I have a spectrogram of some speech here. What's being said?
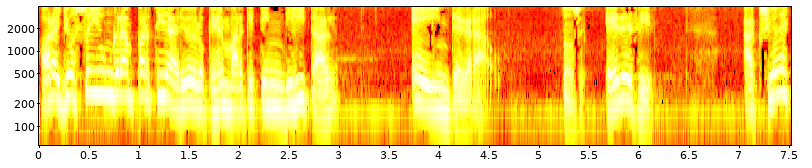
Ahora, yo soy un gran partidario de lo que es el marketing digital e integrado. Entonces, es decir, acciones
